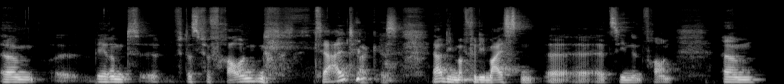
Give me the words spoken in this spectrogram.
Ähm, äh, während äh, das für Frauen der Alltag ist. Ja, die für die meisten äh, äh, erziehenden Frauen. Ähm,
